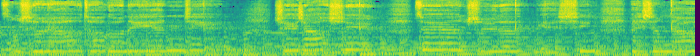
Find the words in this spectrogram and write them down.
总想要透过你眼睛去找寻最原始的野心，没想到。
